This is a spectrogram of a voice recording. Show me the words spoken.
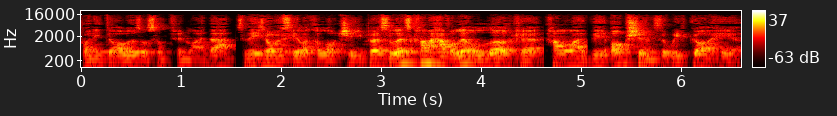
$20 or something like that. So these are obviously like a lot cheaper. So let's kind of have a little look at kind of like the options that we've got here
